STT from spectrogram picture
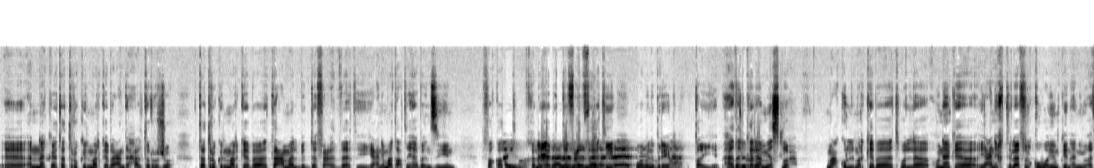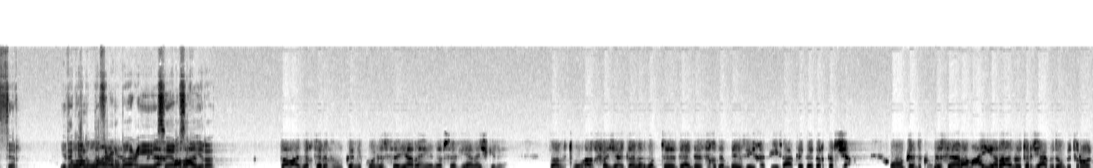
آه، أنك تترك المركبة عند حالة الرجوع، تترك المركبة تعمل بالدفع الذاتي، يعني ما تعطيها بنزين فقط أيوة. خليها بالدفع الذاتي آه، وبالبريك. نعم. طيب هذا بالبريك. الكلام يصلح مع كل المركبات ولا هناك يعني اختلاف القوة يمكن أن يؤثر؟ إذا كان الدفع رباعي سيارة طبعًا. صغيرة. طبعا يختلف. ممكن يكون السيارة هي نفسها فيها مشكلة. طيب توقف كان لازم تستخدم بنزين خفيف حتى تقدر ترجع. وممكن تكون السيارة معيرة إنه ترجع بدون بترول.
